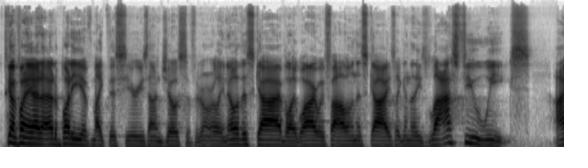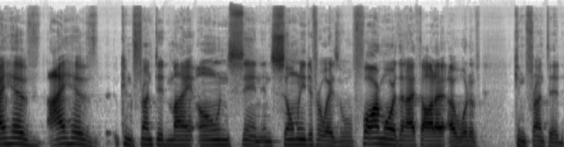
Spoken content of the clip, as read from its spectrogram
It's kind of funny. I had, I had a buddy of Mike this series on Joseph. We don't really know this guy, but like, why are we following this guy? He's like, in these last few weeks, I have, I have confronted my own sin in so many different ways, far more than I thought I, I would have confronted.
